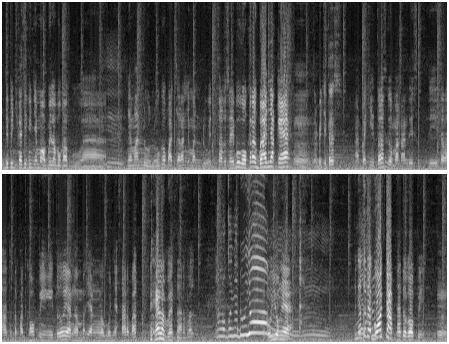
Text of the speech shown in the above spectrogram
dikasih pinjam mobil lah bokap gua. Hmm. Zaman dulu gua pacaran cuman duit 100 ribu gua kira banyak ya. Hmm, sampai Citos. Sampai Citos gua makan di, di salah satu tempat kopi gitu yang gambar yang logonya Starbucks. Ya logonya Starbucks. Yang logonya Duyung. Duyung ya? Hmm. Ternyata Ya, udah terus? gocap satu kopi. Hmm,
